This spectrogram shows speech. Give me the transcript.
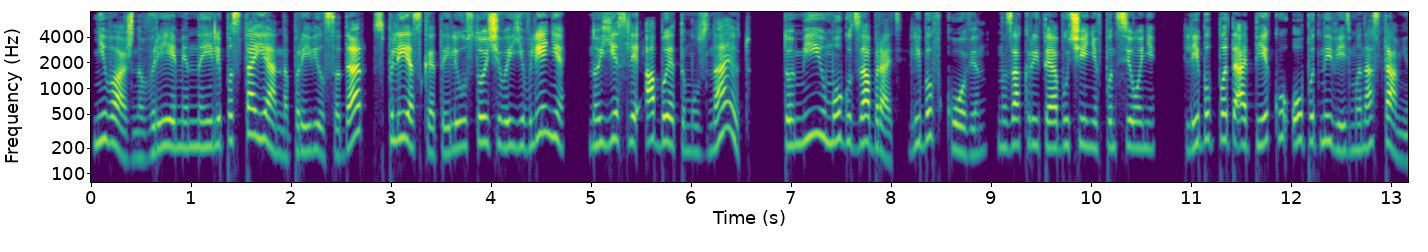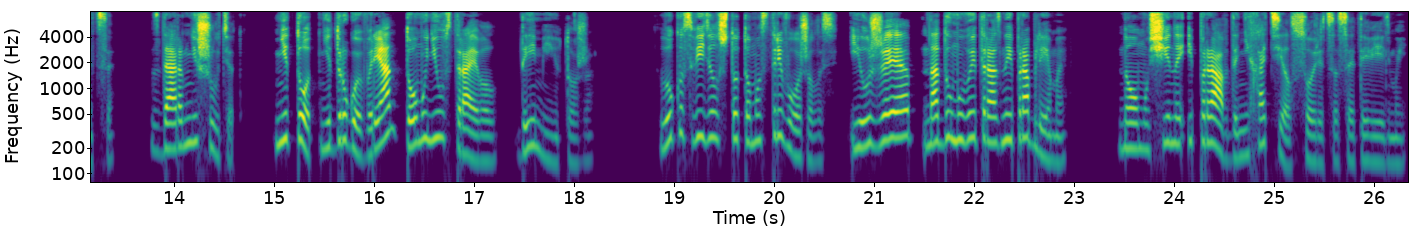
Неважно, временно или постоянно проявился дар, всплеск это или устойчивое явление, но если об этом узнают, то Мию могут забрать либо в Ковен на закрытое обучение в пансионе, либо под опеку опытной ведьмы-наставницы. С даром не шутят. Ни тот, ни другой вариант Тому не устраивал, да и Мию тоже. Лукас видел, что Тома встревожилась и уже надумывает разные проблемы. Но мужчина и правда не хотел ссориться с этой ведьмой.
